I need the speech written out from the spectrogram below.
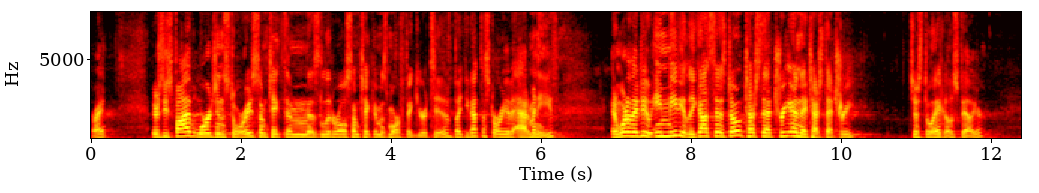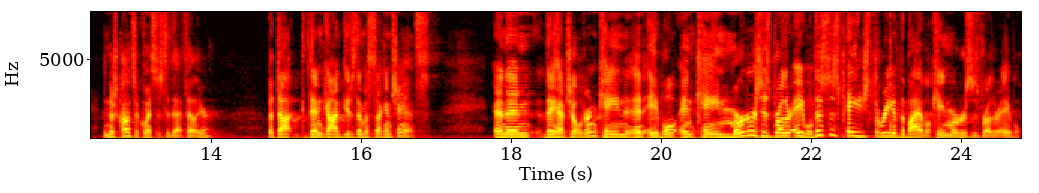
right? There's these five origin stories. Some take them as literal, some take them as more figurative, but you got the story of Adam and Eve. And what do they do? Immediately, God says, don't touch that tree, and they touch that tree. Just the way it goes, failure. And there's consequences to that failure. But that, then God gives them a second chance. And then they have children, Cain and Abel, and Cain murders his brother Abel. This is page three of the Bible. Cain murders his brother Abel.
